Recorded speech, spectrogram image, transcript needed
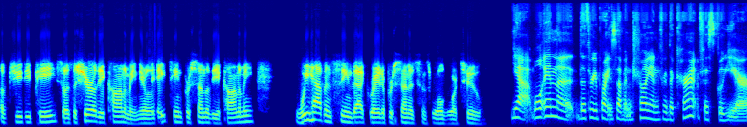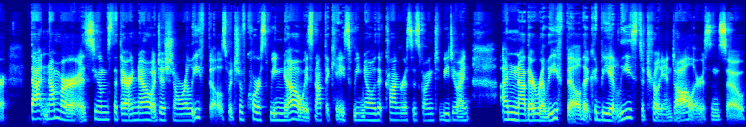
of GDP. So, as a share of the economy, nearly 18% of the economy we haven't seen that great a percentage since World War II. Yeah, well, in the the 3.7 trillion for the current fiscal year, that number assumes that there are no additional relief bills, which of course we know is not the case. We know that Congress is going to be doing another relief bill that could be at least a trillion dollars, and so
